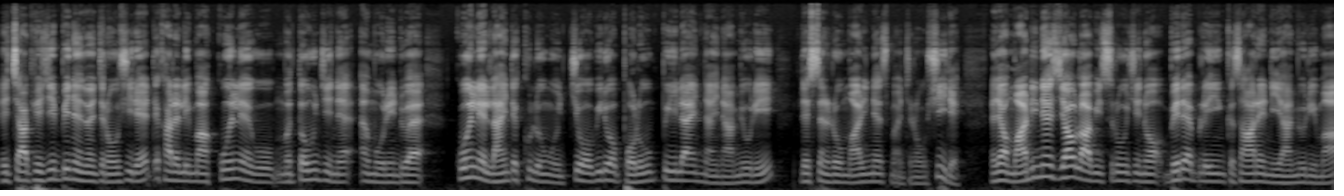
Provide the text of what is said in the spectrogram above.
လက်ချဖြည့်ရှင်းပေးနိုင်ဆိုရင်ကျွန်တော်ရှိတယ်တခါတလေမှာကွင်းလေကိုမတုံးကျင်တဲ့အမူဒီအတွက်ကွင်းလေ line တစ်ခုလုံးကိုကြော်ပြီးတော့ဘောလုံးပေးလိုက်နိုင်တာမျိုးတွေ Lisandro Martinez မှာကျွန်တော်ရှိတယ်ဒါကြောင့် Martinez ရောက်လာပြီဆိုလို့ရှိရင်တော့ better playing ကစားတဲ့နေရာမျိုးတွေမှာ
